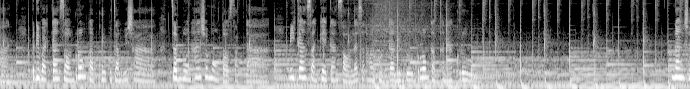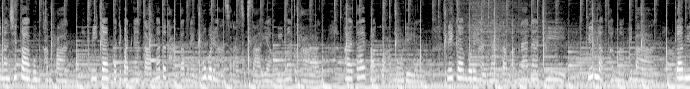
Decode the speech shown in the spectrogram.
าร ปฏิบัติการสอนร่วมกับครูประจำวิชาจำนวน 5 ชั่วโมงต่อสัปดาห์ มีการสังเกตการสอนและสะท้อนผลการเรียนรู้ร่วมกับคณะครู นางชนันชิตาบุญคำปัน มีการปฏิบัติงานตามมาตรฐานตำแหน่งผู้บริหารสถานศึกษาอย่างมีมาตรฐาน ภายใต้ปากวาโมเดล ในการบริหารงานตามอำนาจหน้าที่ยึดหลักธรรมาภิบาล การมี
